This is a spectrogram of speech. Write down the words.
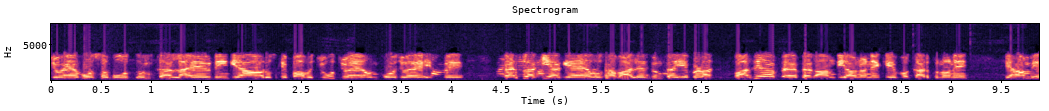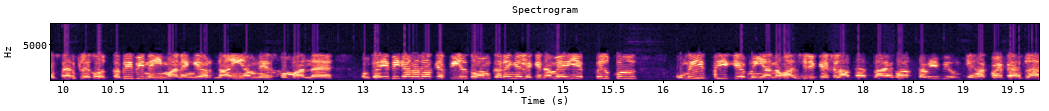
جو ہے وہ ثبوت ان کا لائے نہیں گیا اور اس کے باوجود جو ہے ان کو جو ہے اس پہ فیصلہ کیا گیا ہے، اس حوالے سے ان کا یہ بڑا واضح پیغام دیا انہوں نے کہ کارکنوں نے کہ ہم اس فیصلے کو کبھی بھی نہیں مانیں گے اور نہ ہی ہم نے اس کو ماننا ہے۔ ان کا یہ بھی کہنا تھا کہ اپیل تو ہم کریں گے، لیکن ہمیں یہ بالکل امید تھی کہ میاں نواز شریف کے خلاف فیصلہ آئے گا اور کبھی بھی ان کے حق میں فیصلہ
